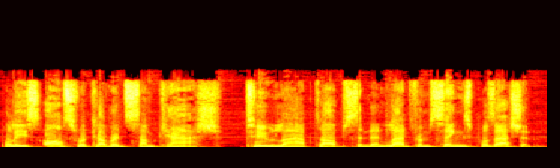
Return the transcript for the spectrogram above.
Police also recovered some cash, two laptops and an lead from Singh's possession.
